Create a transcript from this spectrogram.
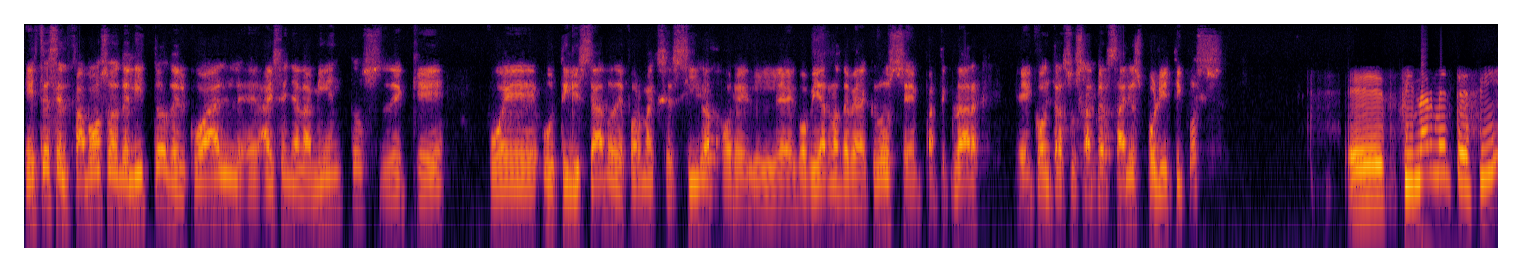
Este es el famoso delito del cual eh, hay señalamientos de que fue utilizado de forma excesiva por el eh, gobierno de Veracruz, en particular eh, contra sus adversarios políticos. Eh, finalmente sí,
